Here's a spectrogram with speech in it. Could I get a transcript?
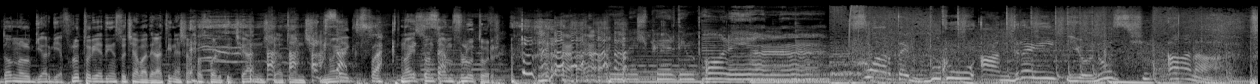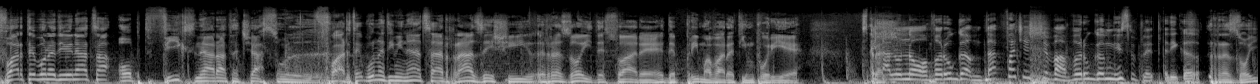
domnul Gheorghe Flutur e din Suceava de la tine și a fost politician și atunci noi, Exact. noi suntem Flutur. Foarte bun cu Andrei, Ionus și Ana. Foarte bună dimineața, 8 fix ne arată ceasul. Foarte bună dimineața, raze și răzoi de soare de primăvară timpurie. Spitalul nou, vă rugăm, dar faceți ceva, vă rugăm din suflet. Adică, Răzoi?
